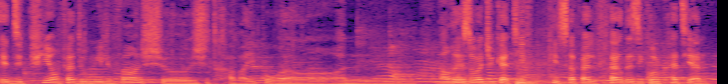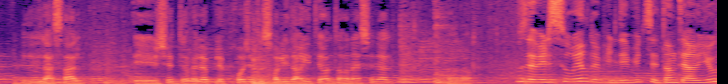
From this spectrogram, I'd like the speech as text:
Et depuis en fait 2020, je, je travaille pour un, un- un réseau éducatif qui s'appelle Frères des écoles chrétiennes, la salle. Et je développe les projets de solidarité internationale. Voilà. Vous avez le sourire depuis le début de cette interview.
